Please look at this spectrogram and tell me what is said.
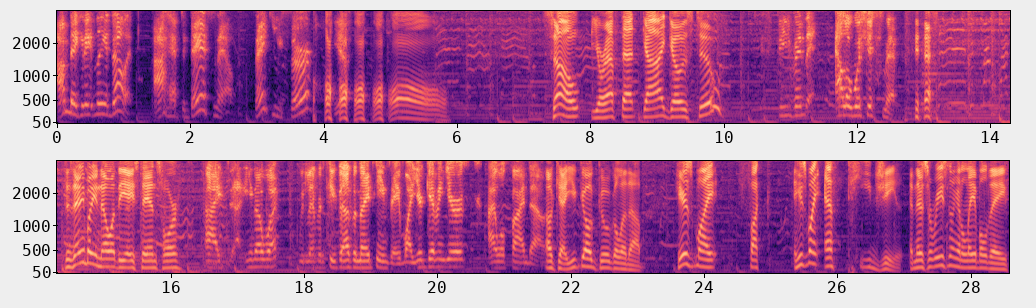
I'm making eight million dollars. I have to dance now. Thank you, sir. Yes. so your F that guy goes to. Stephen Aloysius Smith. Does anybody know what the A stands for? I, uh, you know what? We live in 2019, Czabe. While you're giving yours, I will find out. Okay, you go Google it up. Here's my fuck. Here's my FTG, and there's a reason I'm going to label it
